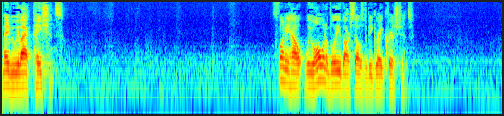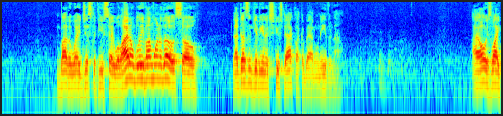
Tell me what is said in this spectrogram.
Maybe we lack patience. It's funny how we all want to believe ourselves to be great Christians. And by the way, just if you say, well, I don't believe I'm one of those, so that doesn't give you an excuse to act like a bad one either now. I always like,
